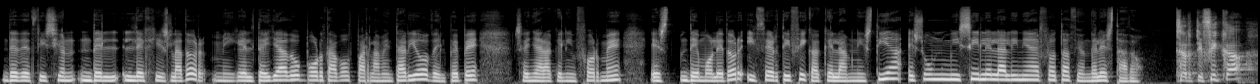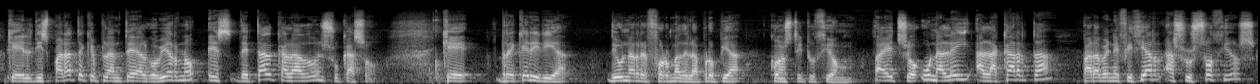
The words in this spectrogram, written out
de decisión del legislador. Miguel Tellado, portavoz parlamentario del PP, señala que el informe es demoledor y certifica que la amnistía es un misil en la línea de flotación del Estado. certifica que el disparate que plantea el Gobierno es de tal calado en su caso que requeriría de una reforma de la propia Constitución. Ha hecho una ley a la carta para beneficiar a sus socios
